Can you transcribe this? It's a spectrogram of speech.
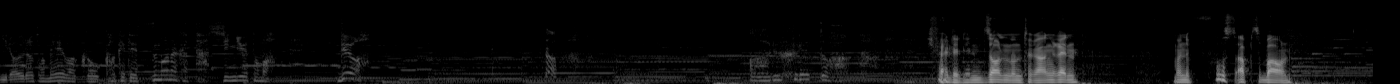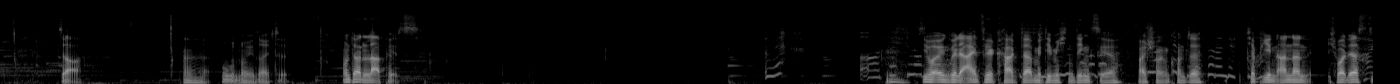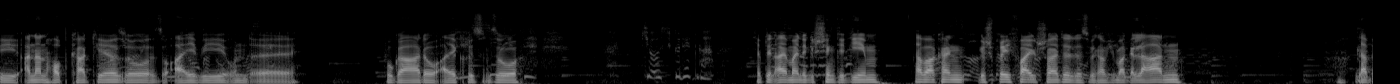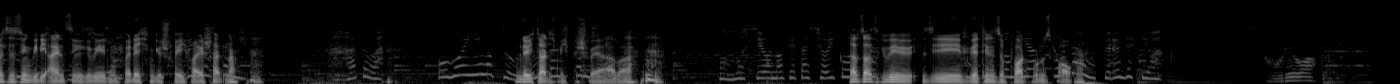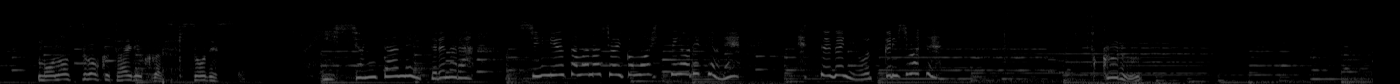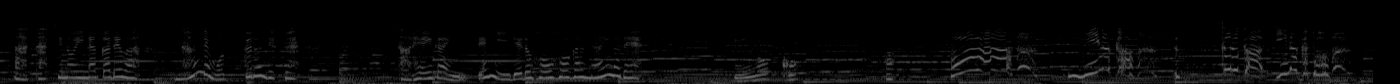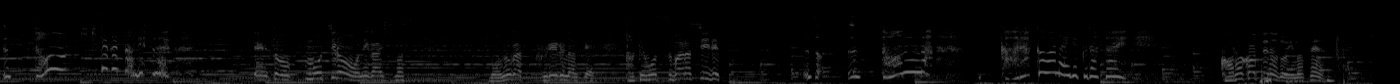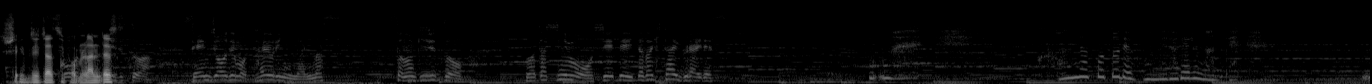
ういろいろと迷惑をかけてすまなかった神竜様ではアルフレッド Ich werde den Sonnenuntergang rennen. Meine Frust abzubauen. So. Äh, oh, neue Seite. Und dann Lapis. sie war irgendwie der einzige Charakter, mit dem ich ein Ding sehr freischalten konnte. Ich habe jeden anderen. Ich wollte erst die anderen Hauptcharaktere so so Ivy und äh, Fogado, Alcris und so. Ich habe den all meine Geschenke gegeben, habe kein Gespräch freigeschaltet, deswegen habe ich mal geladen. Da ist es irgendwie die einzige gewesen, bei der ich ein Gespräch freigeschalten habe. Nicht, dass ich mich beschwer, aber ich habe das Gefühl, sie wird den Support-Bonus brauchen. するんですよ。それはものすごく体力がつきそうです。一緒に鍛錬するなら神竜様のしょいこも必要ですよね。すぐにお作りします。作る？私私の田舎では何でも作るんです。それ以外に手に入れる方法がないので。田舎ともちろんお願いします。物が作れるなんてとても素晴らしいです。そそんなからかわないでください。からかってなどいません。Schämt sich, dass sie 工 vom 作 Land 技 ist. 術は戦場でも頼りになります。その技術を私にも教えていただきたいぐらいです。こんなことで褒められるなんて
